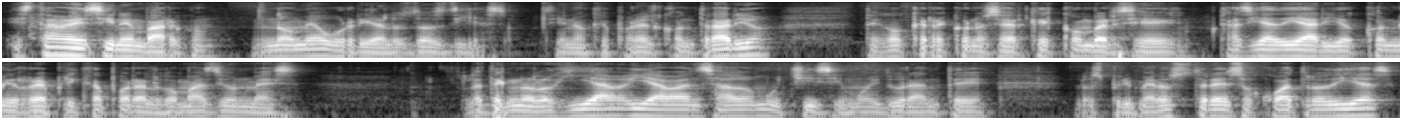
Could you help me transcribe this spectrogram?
Esta vez, sin embargo, no me aburrí a los dos días, sino que por el contrario, tengo que reconocer que conversé casi a diario con mi réplica por algo más de un mes. La tecnología había avanzado muchísimo y durante los primeros tres o cuatro días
